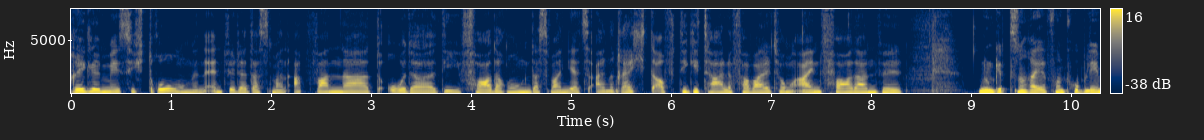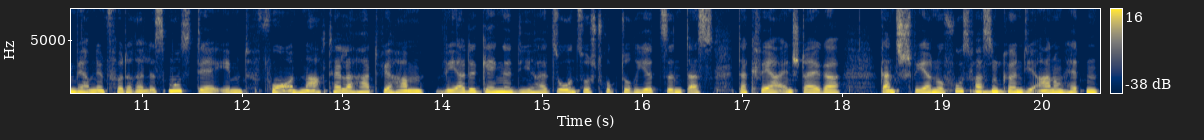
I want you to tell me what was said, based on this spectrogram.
regelmäßig Drohungen, entweder dass man abwandert oder die Forderung, dass man jetzt ein Recht auf digitale Verwaltung einfordern will. Nun gibt es eine Reihe von Problemen. Wir haben den Föderalismus, der eben Vor- und Nachteile hat. Wir haben Werdegänge, die halt so und so strukturiert sind, dass da Quereinsteiger ganz schwer nur Fuß fassen mhm. können, die Ahnung hätten.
